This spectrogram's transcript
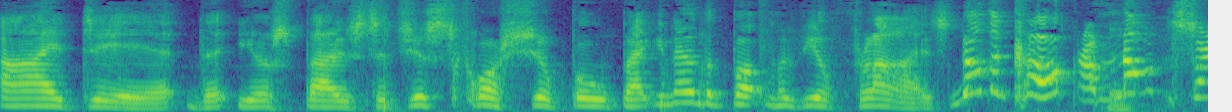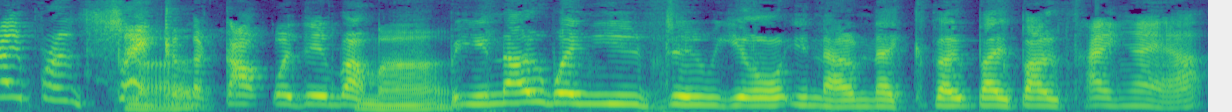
idea that you're supposed to just squash your ball back. You know the bottom of your flies. Not the cock. I'm not saying for a second No. the cock with him up. No. But you know when you do your, you know, they, they, they both hang out.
